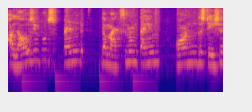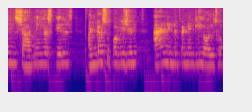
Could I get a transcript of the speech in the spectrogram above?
allows you to spend the maximum time on the stations, sharpening your skills under supervision and independently also.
